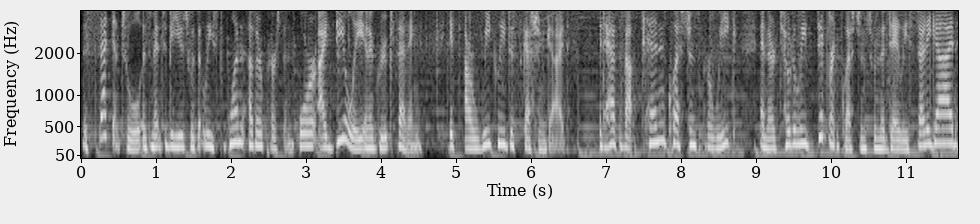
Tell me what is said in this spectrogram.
The second tool is meant to be used with at least one other person, or ideally in a group setting. It's our weekly discussion guide. It has about 10 questions per week, and they're totally different questions from the daily study guide,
